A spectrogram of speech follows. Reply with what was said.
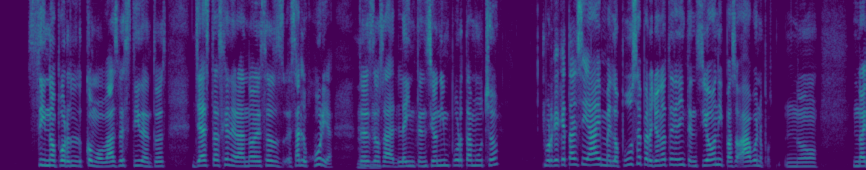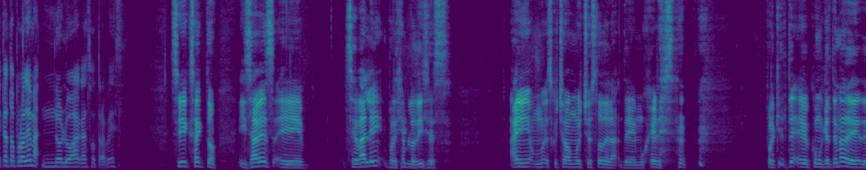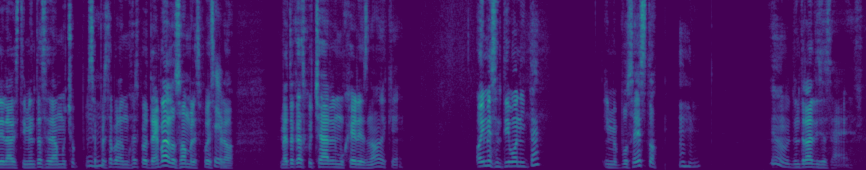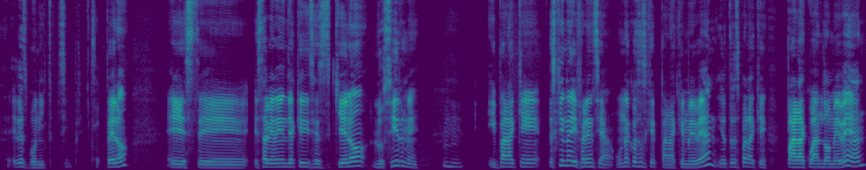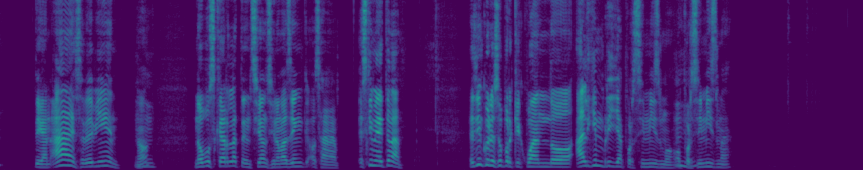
sino por cómo vas vestida. Entonces ya estás generando esos, esa lujuria. Entonces, o sea, la intención importa mucho. Porque qué tal si, ay, me lo puse, pero yo no tenía la intención y pasó, ah, bueno, pues no, no hay tanto problema, no lo hagas otra vez. Sí, exacto. Y sabes, eh, se vale, por ejemplo, dices, hay, he escuchado mucho esto de, la, de mujeres. Porque el te- eh, como que el tema de, de la vestimenta se da mucho, se presta para las mujeres, pero también para los hombres, pues. Sí. Pero me toca escuchar en mujeres, ¿no? De que hoy me sentí bonita y me puse esto. Eh, De entrada dices, "Ah, eres bonita siempre. Sí. Pero, este, está bien, hay un día que dices, quiero lucirme. Y para que, es que hay una diferencia. Una cosa es que para que me vean y otra es para que, para cuando me vean, digan, ah, se ve bien, ¿no? No buscar la atención, sino más bien, o sea, es que mira, ahí te va. Es bien curioso porque cuando alguien brilla por sí mismo o por sí misma,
